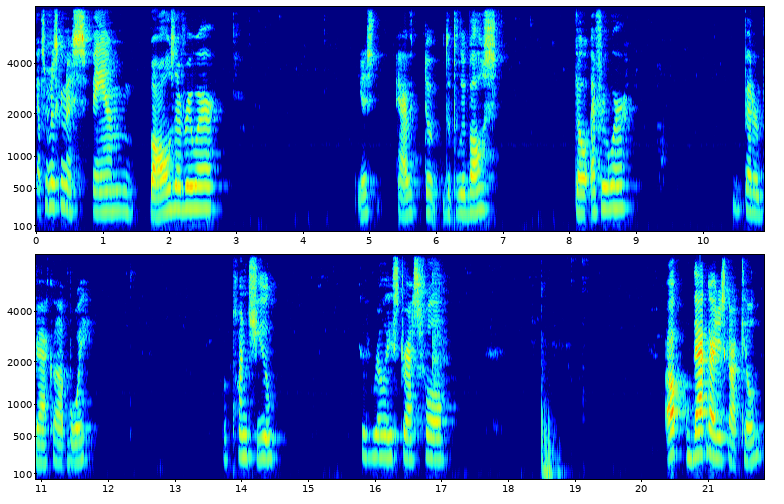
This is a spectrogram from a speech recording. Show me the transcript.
Guess I'm just gonna spam balls everywhere. Just have the, the blue balls go everywhere. Better back up, boy. I'll punch you. This is really stressful. Oh, that guy just got killed.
